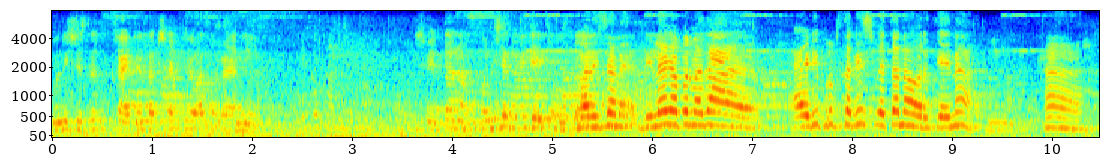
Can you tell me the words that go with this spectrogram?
मनीषाचं लक्षात ठेवा सगळ्यांनी. श्वेता मनीषा द्यायचं नाही दिलाय का? पण माझा आय डी प्रूफ सगळे श्वेता नावावरती आहे ना. हां.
